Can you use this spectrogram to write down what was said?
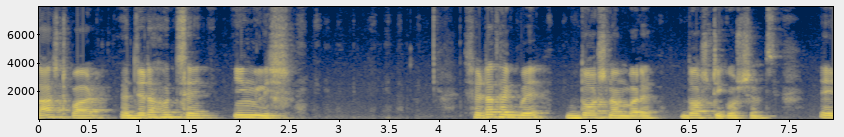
লাস্ট পার্ট যেটা হচ্ছে ইংলিশ সেটা থাকবে দশ নাম্বারে দশটি কোশ্চেন্স এই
